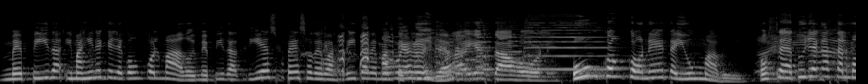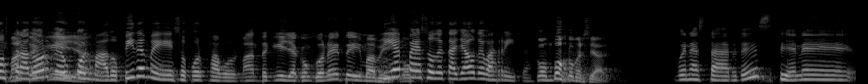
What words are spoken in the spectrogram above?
me pida, imagine que llegó un colmado y me pida 10 pesos de barrita de mantequilla, Ahí está, Honey. un conconete y un maví. O sea, tú llegaste al mostrador de un colmado. Pídeme eso, por favor. Mantequilla con conete y Mavi. 10 Con- pesos detallados de barrita. Con voz comercial. Buenas tardes, tiene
